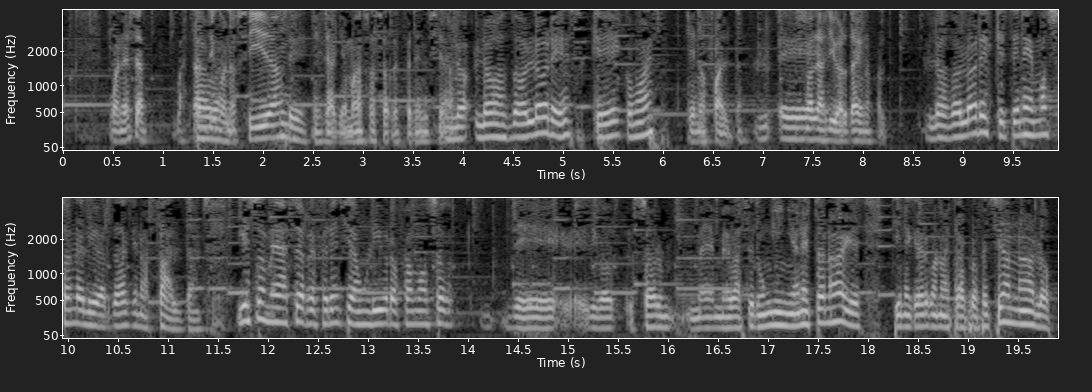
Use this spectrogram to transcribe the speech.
Bueno, esa es bastante bueno. conocida, Sí. es la que más hace referencia Lo- los dolores que, ¿cómo es? que nos faltan. Eh, son las libertades que nos faltan. Los dolores que tenemos son la libertad que nos faltan. Y eso me hace referencia a un libro famoso de, eh, digo, Sol me, me va a hacer un guiño en esto, ¿no? Que tiene que ver con nuestra profesión, ¿no? Los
